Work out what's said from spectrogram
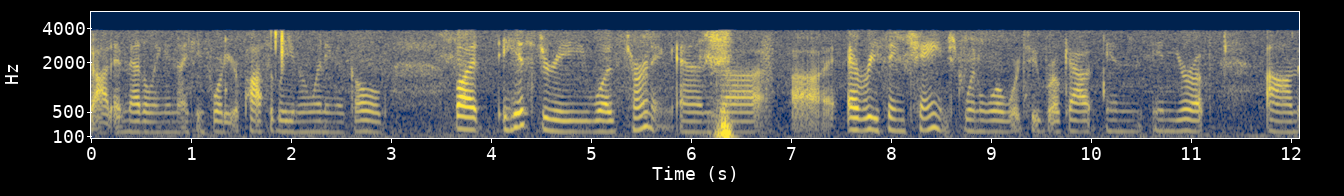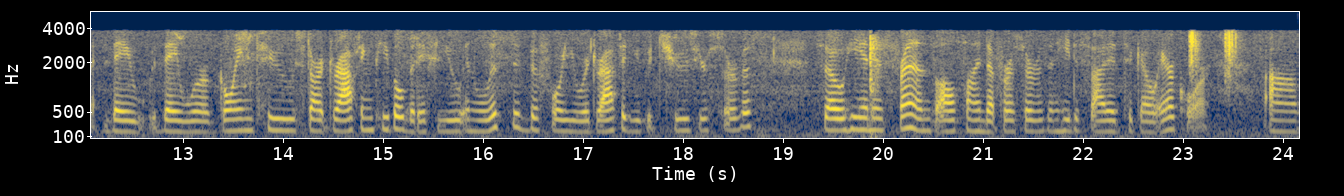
shot at medaling in 1940 or possibly even winning a gold. But history was turning, and uh, uh, everything changed when World War II broke out in in Europe. Um, they they were going to start drafting people, but if you enlisted before you were drafted, you could choose your service so he and his friends all signed up for a service, and he decided to go Air Corps. Um,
